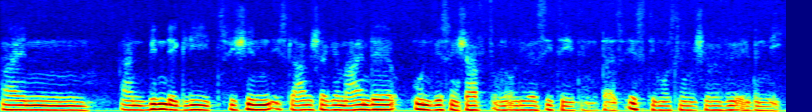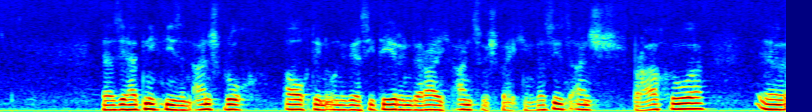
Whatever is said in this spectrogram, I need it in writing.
ein, ein Bindeglied zwischen islamischer Gemeinde und Wissenschaft und Universitäten. Das ist die muslimische Revue eben nicht. Ja, sie hat nicht diesen Anspruch, auch den universitären Bereich anzusprechen. Das ist ein Sprachrohr äh,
